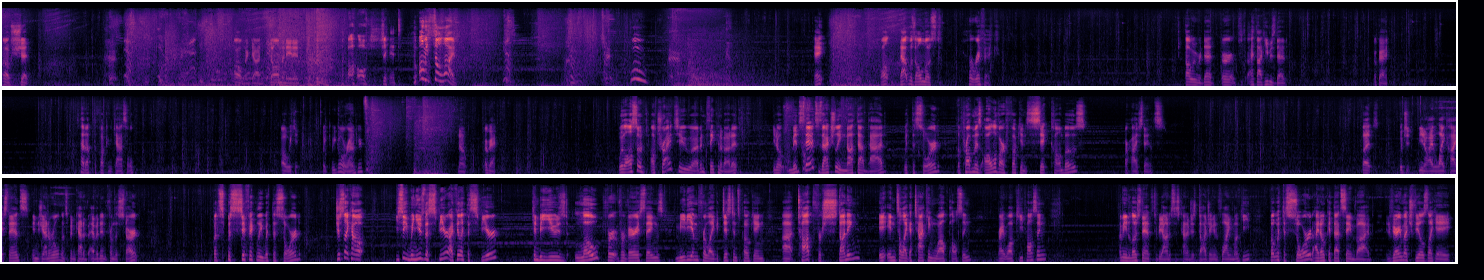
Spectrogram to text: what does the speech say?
Oh shit. Oh my god, dominated. oh shit. Oh, he's still alive! Woo! Okay. Well, that was almost horrific. Thought we were dead. Or, I thought he was dead. Okay. Let's head up the fucking castle. Oh, we can... Wait, can we go around here? No. Okay. We'll also... I'll try to... Uh, I've been thinking about it. You know, mid stance is actually not that bad with the sword. The problem is all of our fucking sick combos are high stance. But, which, you know, I like high stance in general. It's been kind of evident from the start. But specifically with the sword, just like how, you see, when you use the spear, I feel like the spear can be used low for, for various things, medium for like distance poking, uh, top for stunning into like attacking while pulsing, right? While Ki pulsing. I mean, low stance, to be honest, is kind of just dodging and flying monkey. But with the sword, I don't get that same vibe. It very much feels like a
